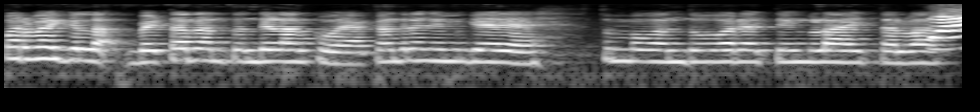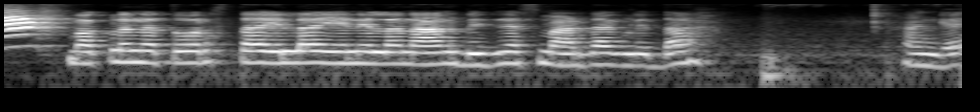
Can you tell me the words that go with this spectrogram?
ಪರವಾಗಿಲ್ಲ ಬೆಟರ್ ಅಂತಂದೇಳಿ ಅನ್ಕೋ ಯಾಕಂದರೆ ನಿಮಗೆ ತುಂಬ ಒಂದೂವರೆ ತಿಂಗಳು ಆಯ್ತಲ್ವ? ಮಕ್ಕಳನ್ನ ತೋರಿಸ್ತಾ ಇಲ್ಲ, ಏನಿಲ್ಲ, ನಾನು ಬಿಸ್ನೆಸ್ ಮಾಡ್ದಾಗ್ಲಿದ್ದ. ಹಾಗೆ.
